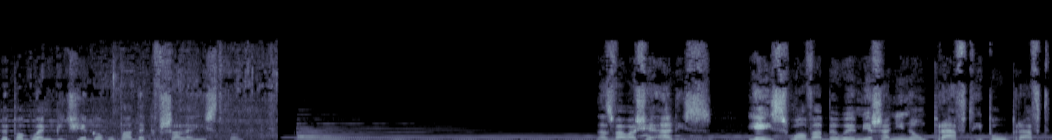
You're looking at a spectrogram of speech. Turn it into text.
by pogłębić jego upadek w szaleństwo? Nazwała się Alice. Jej słowa były mieszaniną prawd i półprawd,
